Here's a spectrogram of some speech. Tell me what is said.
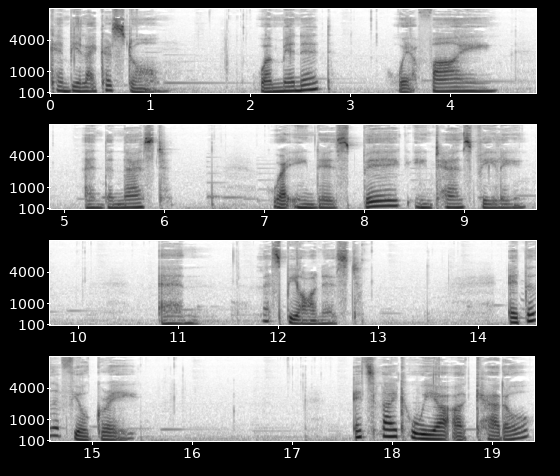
can be like a storm. One minute, we're fine, and the next, we're in this big, intense feeling. And let's be honest, it doesn't feel great. It's like we are a kettle,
